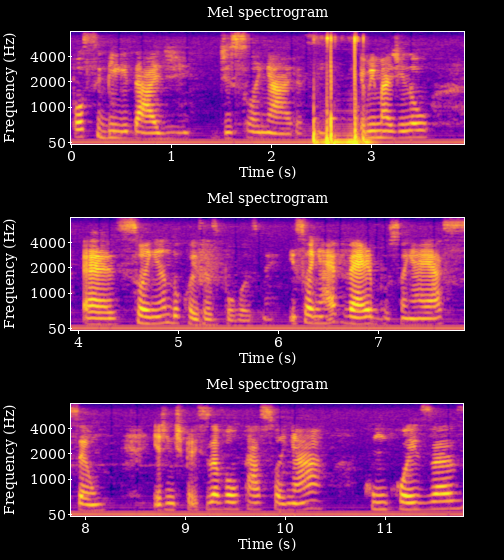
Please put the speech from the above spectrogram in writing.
possibilidade de sonhar, assim. Eu me imagino é, sonhando coisas boas, né? E sonhar é verbo, sonhar é ação. E a gente precisa voltar a sonhar com coisas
